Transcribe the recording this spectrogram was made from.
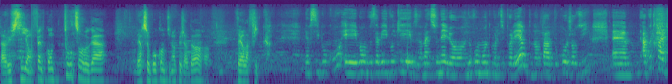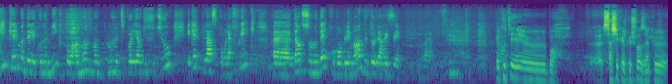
la Russie, en fin de compte, tourne son regard vers ce beau continent que j'adore, vers l'Afrique. Merci beaucoup. Et bon, vous avez évoqué, vous avez mentionné le nouveau monde multipolaire, dont on parle beaucoup aujourd'hui. Euh, à votre avis, quel modèle économique pour un monde multipolaire du futur et quelle place pour l'Afrique euh, dans ce modèle probablement dédollarisé Voilà. Écoutez, euh, bon, euh, sachez quelque chose, hein, que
